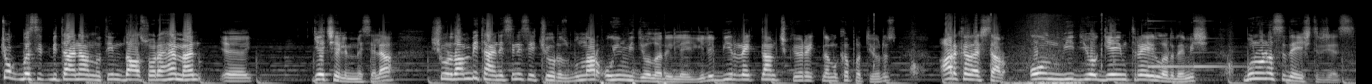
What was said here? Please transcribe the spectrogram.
Çok basit bir tane anlatayım. Daha sonra hemen e, geçelim mesela. Şuradan bir tanesini seçiyoruz. Bunlar oyun videoları ile ilgili. Bir reklam çıkıyor. Reklamı kapatıyoruz. Arkadaşlar on video game trailer demiş. Bunu nasıl değiştireceğiz?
